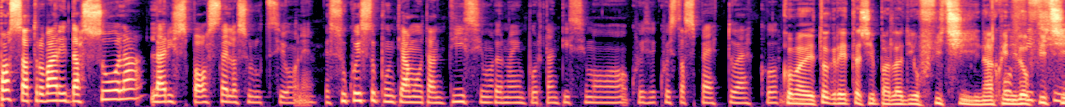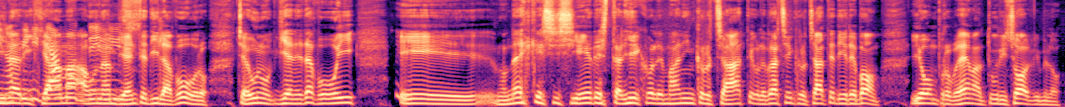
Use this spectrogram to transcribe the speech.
possa trovare da sola la risposta e la soluzione. E su questo puntiamo tantissimo, per noi è importantissimo que- questo aspetto. Ecco. Come ha detto Greta, si parla di officina, quindi officina, l'officina quindi richiama a un ambiente di lavoro, cioè uno viene da voi e non è che si siede, sta lì con le mani incrociate, con le braccia incrociate e dire, boh, io ho un problema, tu risolvimelo.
